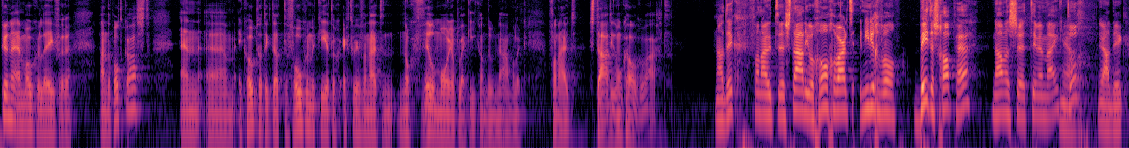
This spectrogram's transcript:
kunnen en mogen leveren aan de podcast. En ehm, ik hoop dat ik dat de volgende keer toch echt weer vanuit een nog veel mooier plekje kan doen, namelijk vanuit Stadion Galgenwaard. Nou Dick, vanuit uh, Stadion Galgenwaard in ieder geval beterschap hè, namens uh, Tim en mij, toch? Ja, Dick,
